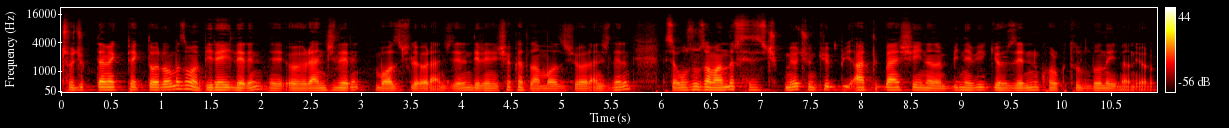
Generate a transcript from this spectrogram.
çocuk demek pek doğru olmaz ama bireylerin, e, öğrencilerin, Boğaziçi'li öğrencilerin, direnişe katılan Boğaziçi öğrencilerin mesela uzun zamandır sesi çıkmıyor. Çünkü bir, artık ben şey inanıyorum. Bir nevi gözlerinin korkutulduğuna inanıyorum.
